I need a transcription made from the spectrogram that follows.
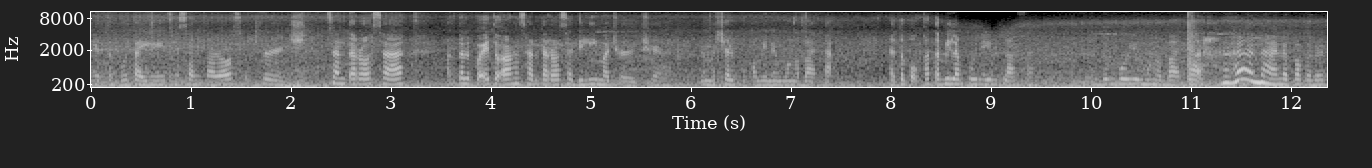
Ito po tayo sa Santa Rosa Church. Santa Rosa, actually po ito ang Santa Rosa de Lima Church. Namasyal po kami ng mga bata. Ito po, katabi lang po niya yung plaza. Nandun po yung mga bata. Nahanap ako doon.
